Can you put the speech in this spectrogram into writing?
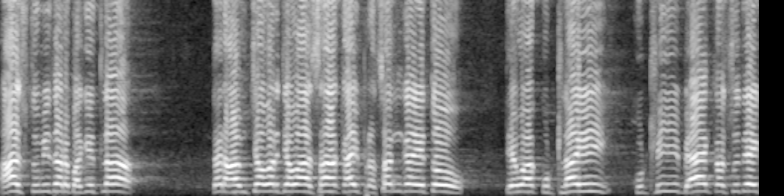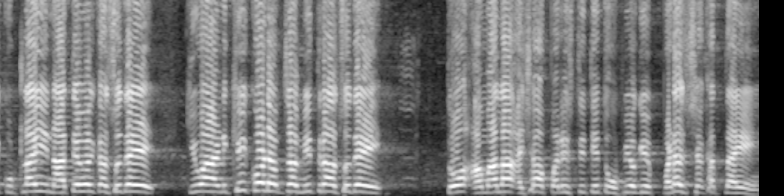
आज तुम्ही जर बघितलं तर आमच्यावर जेव्हा असा काही प्रसंग येतो तेव्हा कुठलाही कुठलीही बँक असू दे कुठलाही नातेवाईक असू दे किंवा आणखी कोण आमचा मित्र असू दे तो आम्हाला अशा परिस्थितीत उपयोगी पडत शकत नाही.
